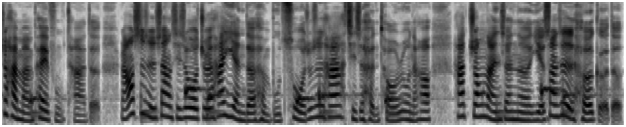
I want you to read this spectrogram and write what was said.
就还蛮佩服他的。然后事实上，其实我觉得他演的很不错，就是他其实很投入，然后他装男生呢也算是合格的。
